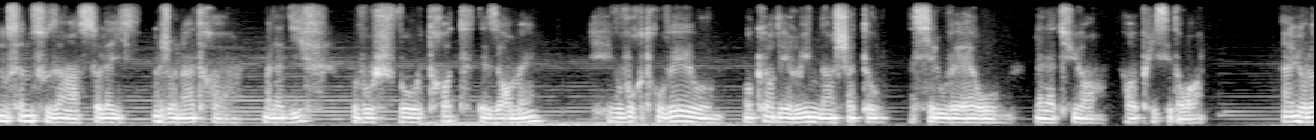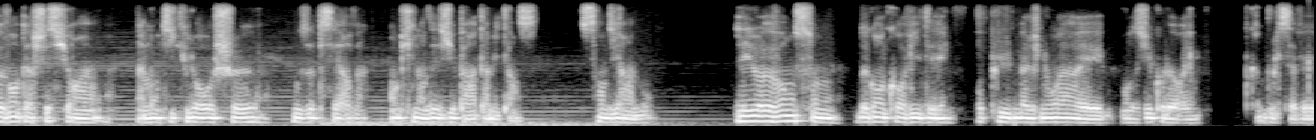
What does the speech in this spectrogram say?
Nous sommes sous un soleil jaunâtre euh, maladif. Vos chevaux trottent désormais et vous vous retrouvez au, cœur des ruines d'un château à ciel ouvert où la nature a repris ses droits. Un hurlevent perché sur un, monticule rocheux vous observe en clignant des yeux par intermittence, sans dire un mot. Les hurlevents sont de grands corvidés, aux plumages noirs et aux yeux colorés, comme vous le savez.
